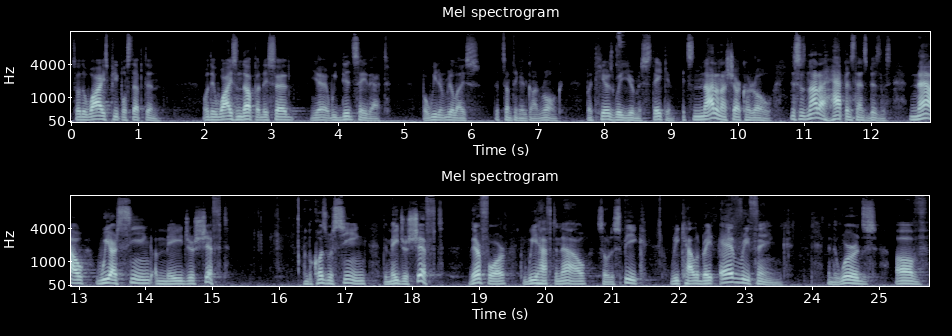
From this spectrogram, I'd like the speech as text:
So the wise people stepped in. Or they wisened up and they said, Yeah, we did say that, but we didn't realize that something had gone wrong. But here's where you're mistaken. It's not an Asher Karohu. This is not a happenstance business. Now we are seeing a major shift. And because we're seeing the major shift, therefore, we have to now, so to speak, recalibrate everything. In the words of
